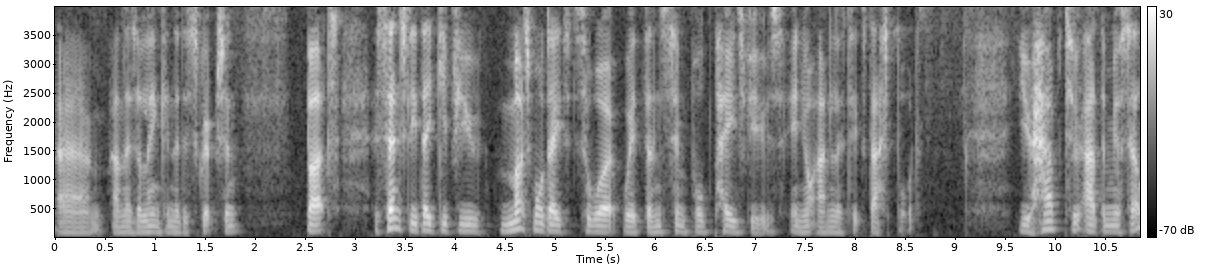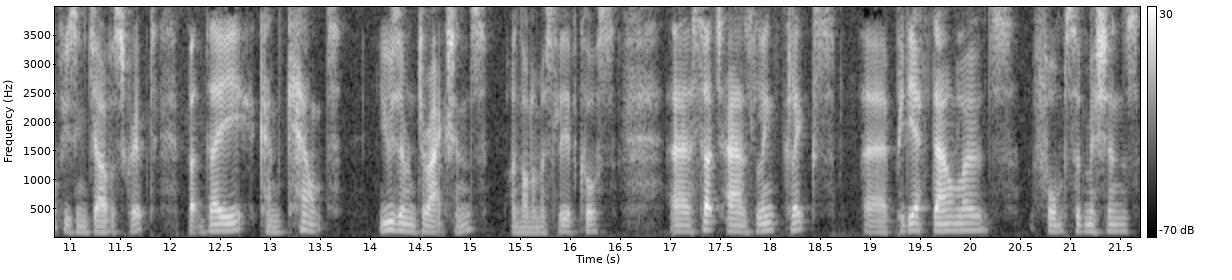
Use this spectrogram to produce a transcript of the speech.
um, and there's a link in the description. But essentially, they give you much more data to work with than simple page views in your analytics dashboard. You have to add them yourself using JavaScript, but they can count user interactions, anonymously of course, uh, such as link clicks, uh, PDF downloads, form submissions,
